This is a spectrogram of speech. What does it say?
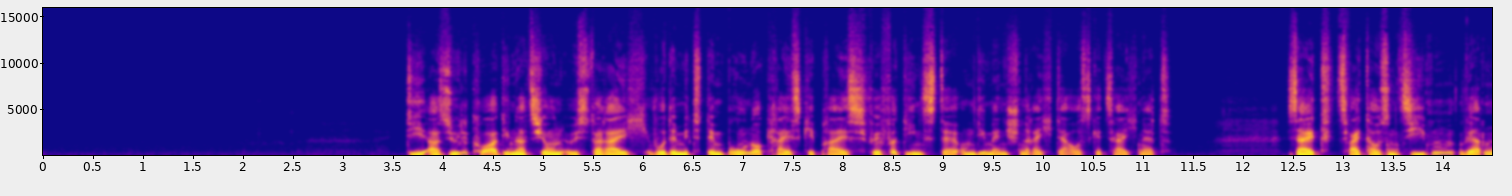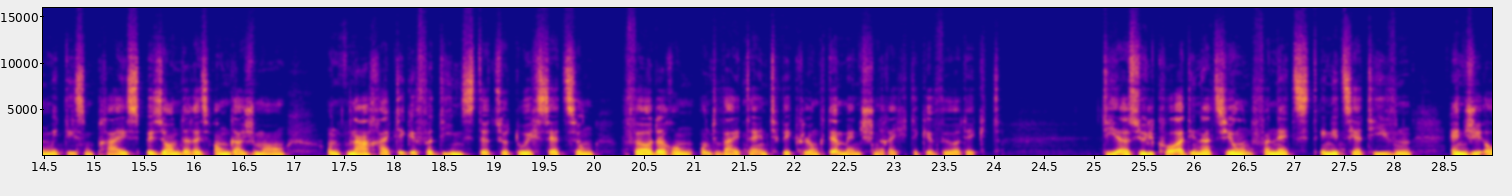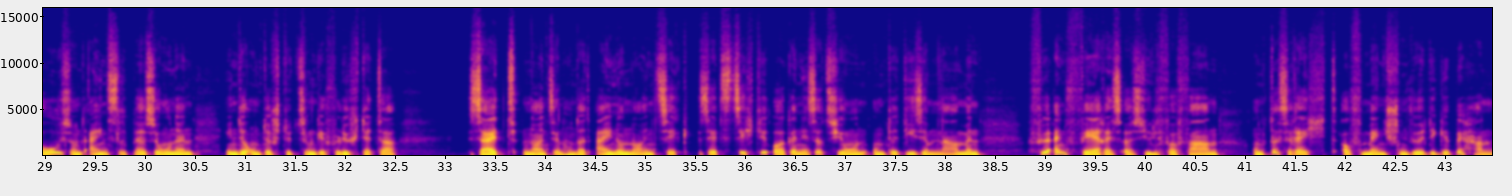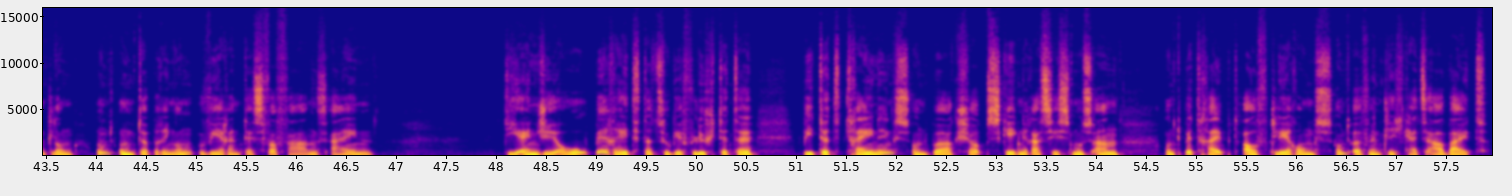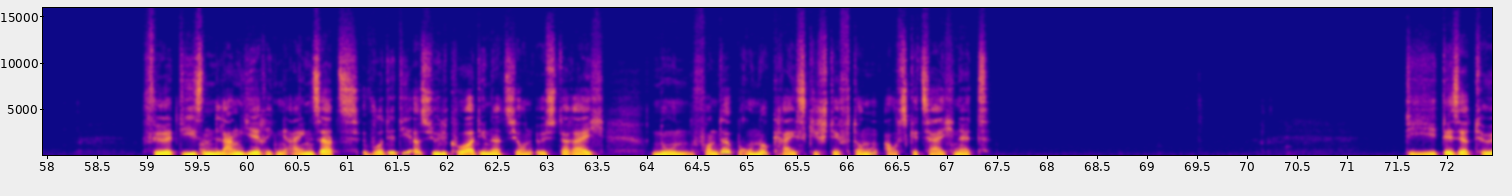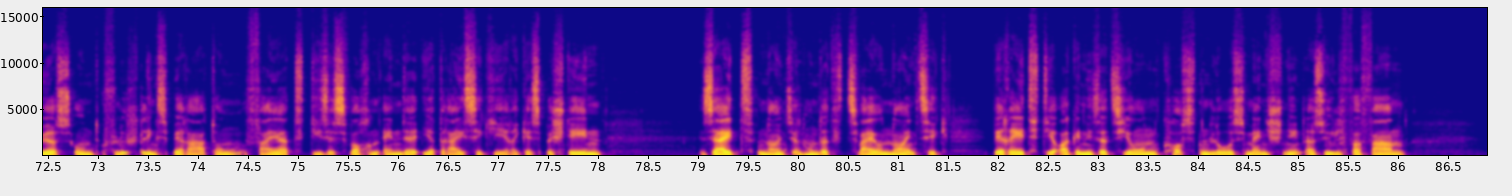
Die Asylkoordination Österreich wurde mit dem Bruno Kreisky-Preis für Verdienste um die Menschenrechte ausgezeichnet. Seit 2007 werden mit diesem Preis besonderes Engagement und nachhaltige Verdienste zur Durchsetzung, Förderung und Weiterentwicklung der Menschenrechte gewürdigt. Die Asylkoordination vernetzt Initiativen, NGOs und Einzelpersonen in der Unterstützung Geflüchteter, Seit 1991 setzt sich die Organisation unter diesem Namen für ein faires Asylverfahren und das Recht auf menschenwürdige Behandlung und Unterbringung während des Verfahrens ein. Die NGO berät dazu Geflüchtete, bietet Trainings und Workshops gegen Rassismus an und betreibt Aufklärungs- und Öffentlichkeitsarbeit. Für diesen langjährigen Einsatz wurde die Asylkoordination Österreich nun von der Bruno Kreisky Stiftung ausgezeichnet. Die Deserteurs- und Flüchtlingsberatung feiert dieses Wochenende ihr 30-jähriges Bestehen. Seit 1992 berät die Organisation kostenlos Menschen in Asylverfahren –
